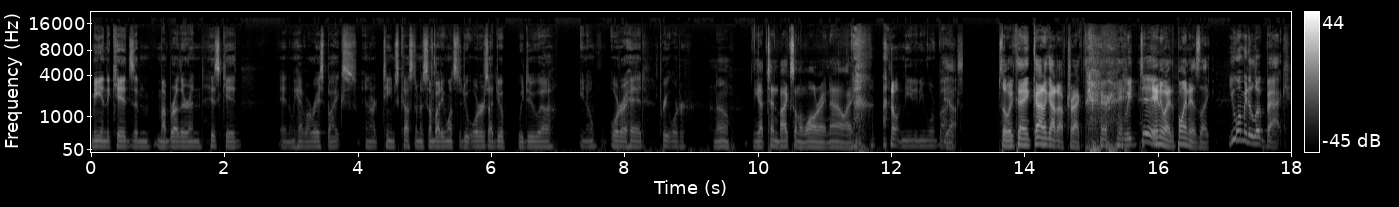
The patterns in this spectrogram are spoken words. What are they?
me and the kids and my brother and his kid, and we have our race bikes and our team's custom. And somebody wants to do orders, I do. We do, uh, you know, order ahead, pre-order. no, you got ten bikes on the wall right now. I I don't need any more Yeah. bikes. so we kind of got off track there. We did. anyway, the point is like You want me to look back,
